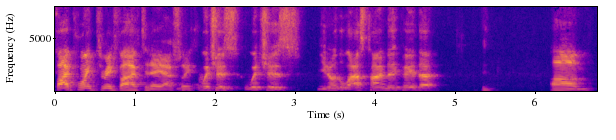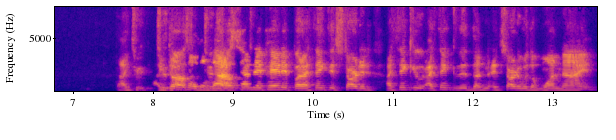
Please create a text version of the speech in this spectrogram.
five point three five today, actually. which is which is you know the last time they paid that Um, I, Two- I don't know the last time they paid it, but I think it started. I think it, I think the, the it started with a one nine.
